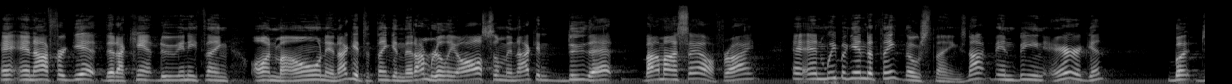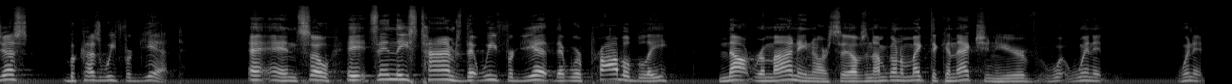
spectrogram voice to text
And, and I forget that I can't do anything on my own, and I get to thinking that I'm really awesome and I can do that by myself, right? And, and we begin to think those things, not in being arrogant, but just because we forget. And, so it's in these times that we forget that we're probably not reminding ourselves, and I'm going to make the connection here when it, when it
